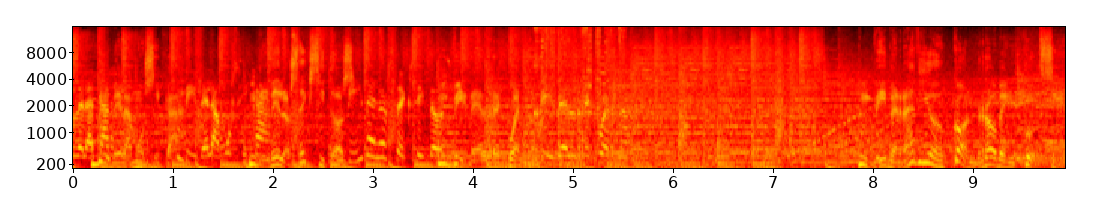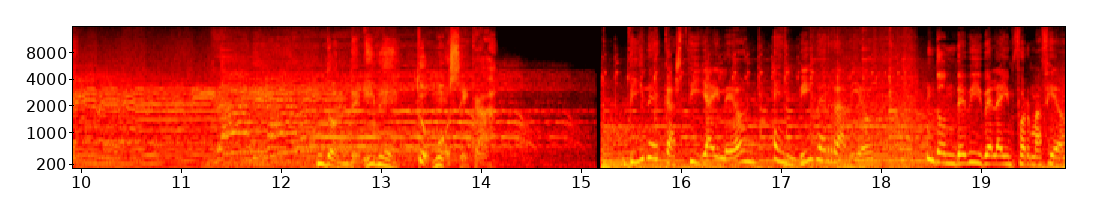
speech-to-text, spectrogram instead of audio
de la tarde. Vive la música. Vive la música. Vive los éxitos. Vive los éxitos. Vive el recuerdo. Vive el recuerdo. Vive Radio con Robin Cutsi donde vive tu música. Vive Castilla y León en Vive Radio, donde vive la información.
